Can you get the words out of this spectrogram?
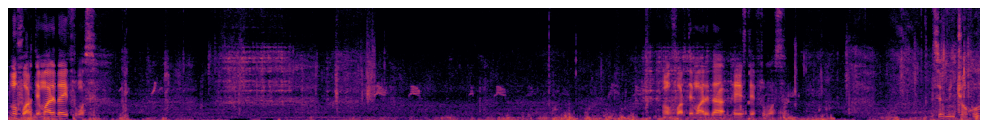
Nu foarte mare, dar e frumos. Nu foarte mare, dar este frumos. Se o minciocul.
